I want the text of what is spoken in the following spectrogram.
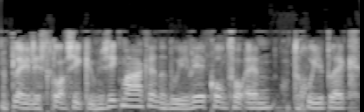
een playlist klassieke muziek maken. Dan doe je weer Ctrl-N op de goede plek.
